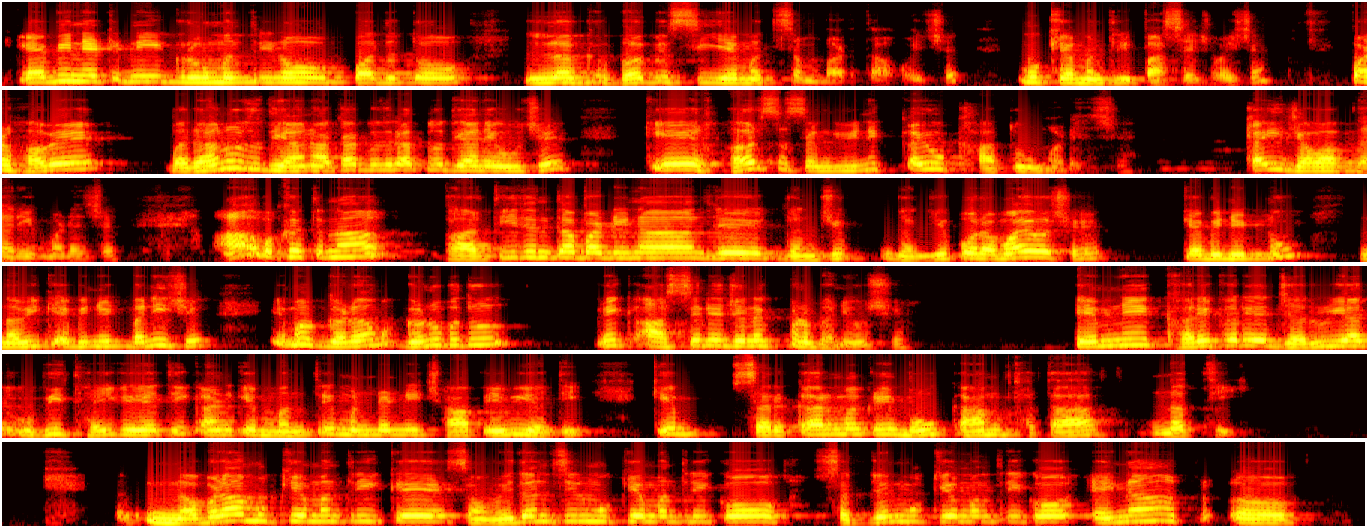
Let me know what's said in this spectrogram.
કેબિનેટની ગૃહમંત્રીનો પદ તો લગભગ સીએમ જ સંભાળતા હોય છે મુખ્યમંત્રી પાસે જ હોય છે. પણ હવે બધાનું જ ધ્યાન આખા ગુજરાતનું ધ્યાન એવું છે કે હર્ષ સંઘવીને કયું ખાતું મળે છે? કઈ જવાબદારી મળે છે? આ વખતના ભારતીય જનતા પાર્ટીના જે ગંજી ગંજીપો રમાયો છે કેબિનેટનું નવી કેબિનેટ બની છે એમાં ઘણા ઘણું બધું કંઈક આશ્ચર્યજનક પણ બન્યું છે. એમને ખરેખર એ જરૂરિયાત ઊભી થઈ ગઈ હતી કારણ કે મંત્રીમંડળની છાપ એવી હતી કે સરકારમાં કંઈ બહુ કામ થતા નથી. નબળા મુખ્યમંત્રી કે સંવેદનશીલ મુખ્યમંત્રી કો સજ્જન મુખ્યમંત્રી કો એના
